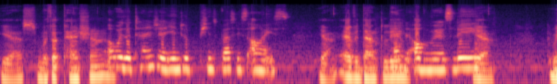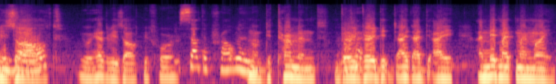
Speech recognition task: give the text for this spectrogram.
yes, with attention. or with attention into Prince Basil's eyes, Yeah, evidently. and obviously Yeah. Resolved. You had resolved before. Solved the problem. No, determined. Very, Deter- very. De- I, I, I, I made my, my mind.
